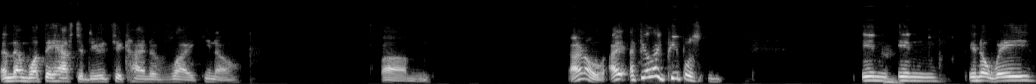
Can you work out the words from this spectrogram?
and then what they have to do to kind of like you know um i don't know. I, I feel like people in in in a way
